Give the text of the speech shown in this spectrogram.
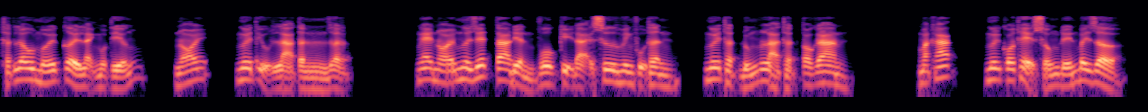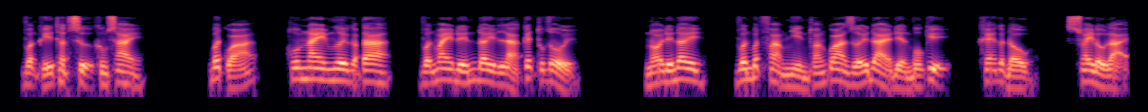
thật lâu mới cười lạnh một tiếng, nói, ngươi tựu là tần giật nghe nói ngươi giết ta điển vô kỵ đại sư huynh phụ thân, ngươi thật đúng là thật to gan. Mặt khác, ngươi có thể sống đến bây giờ, vận khí thật sự không sai. Bất quá, hôm nay ngươi gặp ta vẫn may đến đây là kết thúc rồi. Nói đến đây, vân bất phàm nhìn thoáng qua dưới đài điển vô kỵ, khẽ gật đầu, xoay đầu lại,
